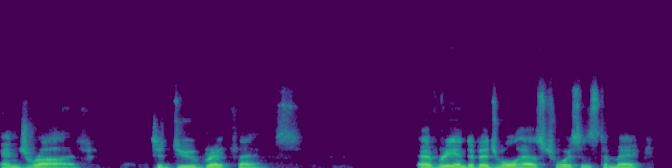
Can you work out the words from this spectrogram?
and drive to do great things. Every individual has choices to make.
